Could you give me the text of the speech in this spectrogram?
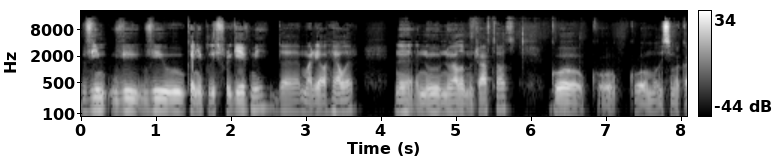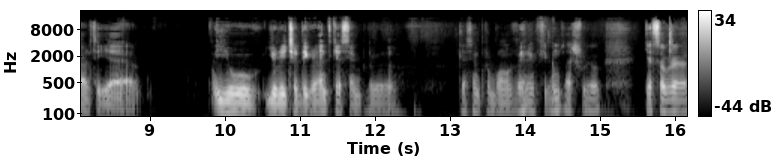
Vi, vi, vi o Can You Please Forgive Me, da Marielle Heller, na, no, no Alamo Draft House, com, com, com a Melissa McCarthy e, e, o, e o Richard D. Grant, que é sempre que é sempre bom ver em filmes, acho eu que é sobre a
